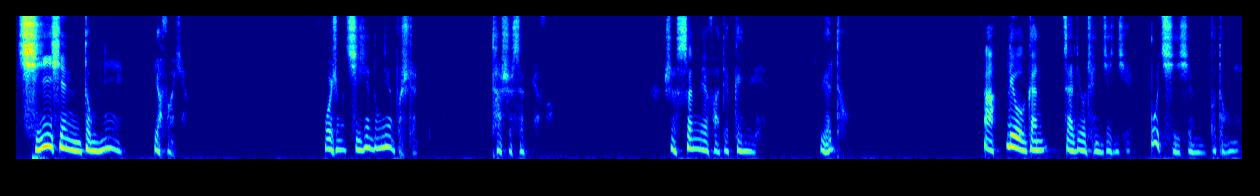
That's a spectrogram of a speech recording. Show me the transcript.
起心动念要放下。为什么起心动念不是真的？它是生灭法，是生灭法的根源。源头啊，六根在六尘境界不起心不动念，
